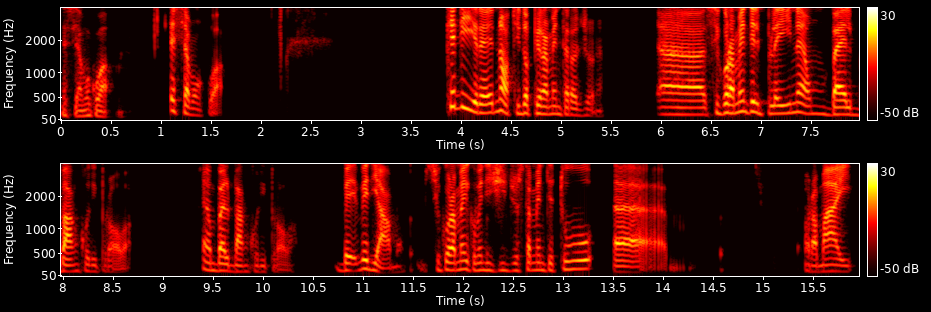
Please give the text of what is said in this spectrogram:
E siamo qua. E siamo qua. Che dire? No, ti do pienamente ragione. Uh, sicuramente il play-in è un bel banco di prova. È un bel banco di prova. Beh, vediamo. Sicuramente, come dici giustamente tu, eh, oramai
